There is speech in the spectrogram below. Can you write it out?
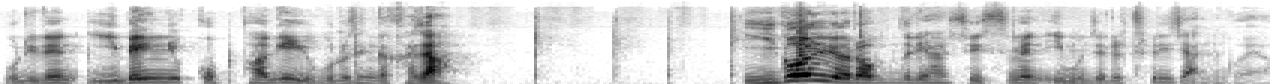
우리는 206 곱하기 6으로 생각하자. 이걸 여러분들이 할 수 있으면 이 문제를 틀리지 않는 거예요.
